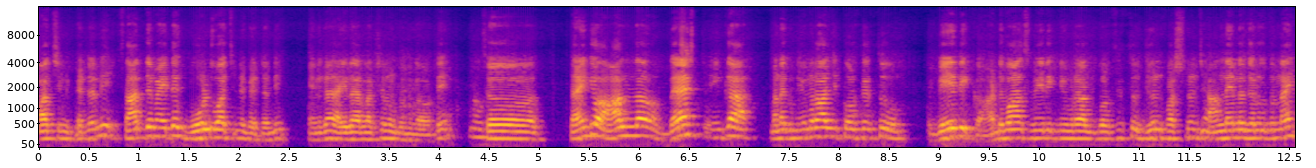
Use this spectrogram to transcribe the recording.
వాచ్ని పెట్టండి. సాధ్యమైతే గోల్డ్ వాచ్ని పెట్టండి. ఎందుకంటే ఐదారు లక్షలు ఉంటుంది కాబట్టి. So thank you all the best ఇంకా మనకు numerology courses Vedic advance Vedic numerology courses June first నుంచి ఆన్లైన్లో జరుగుతున్నాయి.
